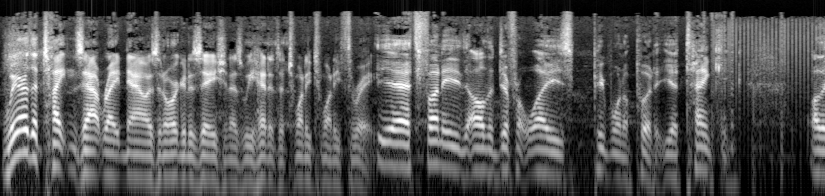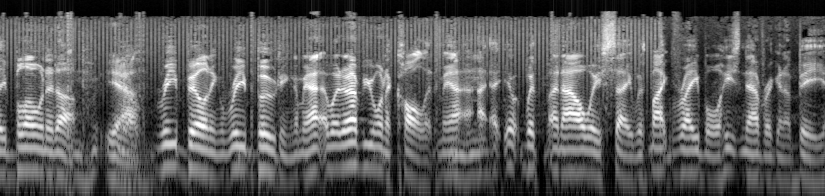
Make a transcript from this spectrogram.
where are the Titans at right now as an organization as we head into 2023? Yeah, it's funny all the different ways people want to put it. Yeah, tanking. Are they blowing it up? Mm-hmm. You Yeah. know, rebuilding, rebooting. I mean, I, whatever you want to call it. I mean, Mm-hmm. I, I, with and I always say with Mike Vrabel, he's never going to be.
